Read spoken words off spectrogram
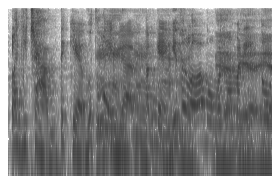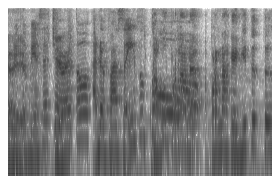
lagi cantik ya, gue tuh lagi Hmm, ganteng ya, hmm, gitu hmm. loh momen-momen Iya, iya, itu iya, gitu. iya. Biasa Iya. cewek tuh ada fase itu tuh. Aku pernah ada, pernah kayak gitu tuh.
